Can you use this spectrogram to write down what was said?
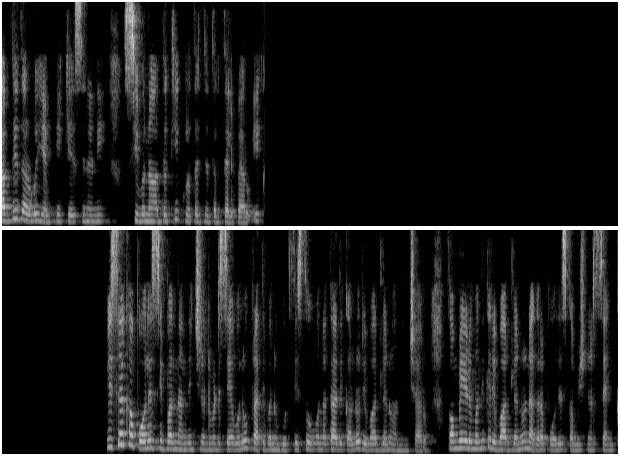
లబ్ధిదారులు ఎంపీ కేసినేని శివనాథ్కి కృతజ్ఞతలు తెలిపారు. విశాఖ పోలీస్ సిబ్బంది అందించినటువంటి సేవలు ప్రతిభను గుర్తిస్తూ ఉన్నతాధికారులు రివార్డులను అందించారు. తొంభై ఏడు మందికి రివార్డులను నగర పోలీస్ కమిషనర్ శంఖ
